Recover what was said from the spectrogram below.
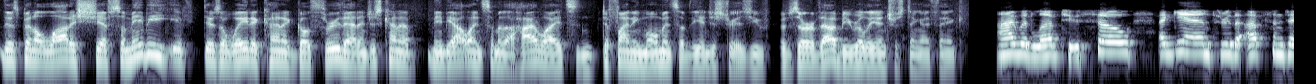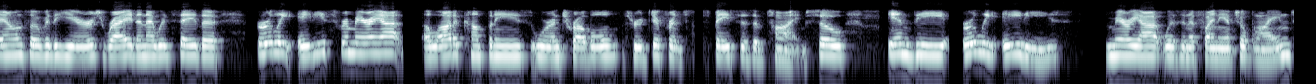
there's been a lot of shifts. So maybe if there's a way to kind of go through that and just kind of maybe outline some of the highlights and defining moments of the industry as you've observed, that would be really interesting, I think. I would love to. So, again, through the ups and downs over the years, right? And I would say the early 80s for Marriott, a lot of companies were in trouble through different spaces of time. So in the early 80s, Marriott was in a financial bind.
